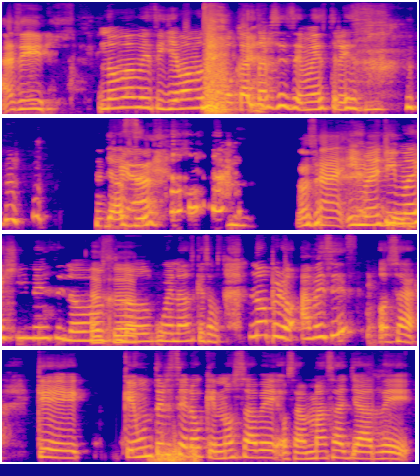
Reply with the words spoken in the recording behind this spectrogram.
Así, No mames, y llevamos como 14 semestres. ya sé. o sea, imagínate. Imagínense lo, buenas que somos. No, pero a veces, o sea, que, que un tercero que no sabe, o sea, más allá de,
